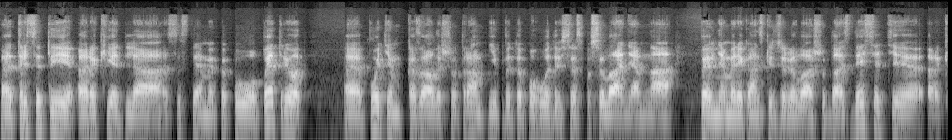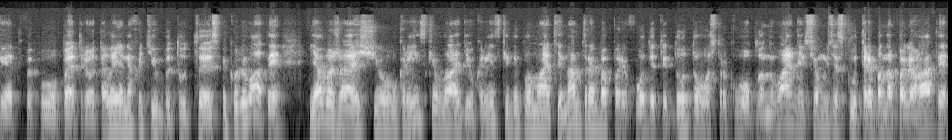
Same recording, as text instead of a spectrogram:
30 ракет для системи ППО Петріот. Е, Потім казали, що Трамп нібито погодився з посиланням на певні американські джерела, що дасть 10 е, ракет ППО Петріот. Але я не хотів би тут е, спекулювати. Я вважаю, що українській владі, українській дипломатії нам треба переходити до довгострокового планування. В цьому зв'язку треба наполягати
